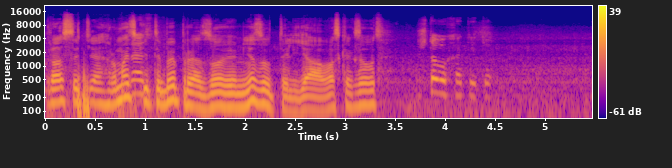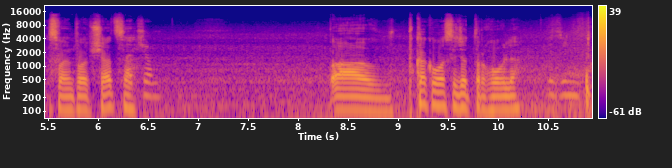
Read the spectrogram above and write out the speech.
Здравствуйте. Громадский ТБ при Азове. Меня зовут Илья. А вас как зовут? Что вы хотите? С вами пообщаться. О чем? А как у вас идет торговля? Извините.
